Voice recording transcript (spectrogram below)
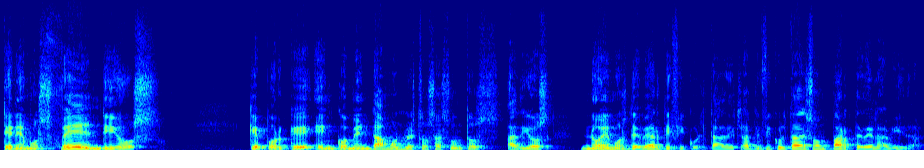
tenemos fe en Dios, que porque encomendamos nuestros asuntos a Dios no hemos de ver dificultades. Las dificultades son parte de la vida.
